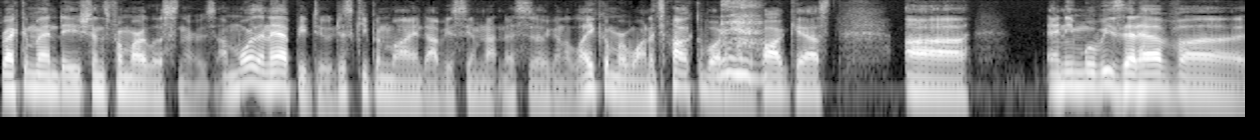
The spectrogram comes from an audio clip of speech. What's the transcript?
recommendations from our listeners. I'm more than happy to. Just keep in mind, obviously, I'm not necessarily going to like them or want to talk about them on the podcast. Uh, any movies that have uh,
